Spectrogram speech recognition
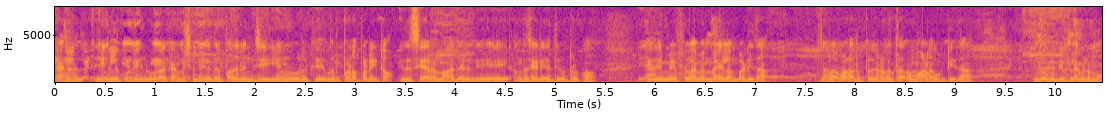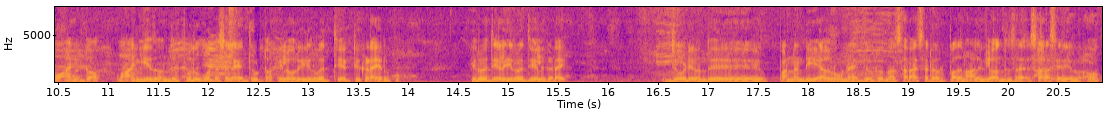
வாங்கினது. எங்களுக்கு குட்டிக்கு நூறுரூவா கமிஷன் இருக்குது பதினஞ்சு எண்ணூறுக்கு விற்பனை பண்ணிட்டோம். இது சேரமாதேவிக்கு அந்த சைடு ஏற்றி விட்ருக்கோம் இதுவுமே ஃபுல்லாமே மயிலம்பாடி தான். நல்ல வளர்ப்புக்கு நல்ல தரமான குட்டி தான். இந்த குட்டி ஃபுல்லாமே நம்ம வாங்கிட்டோம். வாங்கி இது வந்து புதுக்கோட்டை சிலை ஏற்றி விட்டோம். இதில் ஒரு இருபத்தி எட்டு கடை இருக்கும். இருபத்தி ஏழு இருபத்தி ஏழு கடை. ஜோடி வந்து பன்னெண்டு ஏழ்நூறு ஏற்றி விட்டுருந்தோம். சராசரி ஒரு பதினாலு கிலோ அந்த ச- சராசரி இருக்கும்.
